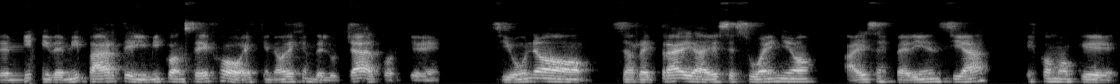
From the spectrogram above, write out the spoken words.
de mi, de mi parte y mi consejo es que no dejen de luchar, porque si uno se retrae a ese sueño, a esa experiencia, es como que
